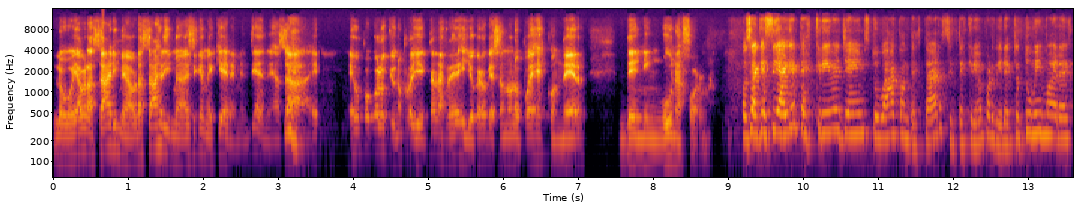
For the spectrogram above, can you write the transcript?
lo voy a abrazar y me va a abrazar y me va a decir que me quiere, ¿me entiendes? O sea, es un poco lo que uno proyecta en las redes y yo creo que eso no lo puedes esconder de ninguna forma. O sea que si alguien te escribe, James, tú vas a contestar. Si te escriben por directo, tú mismo eres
